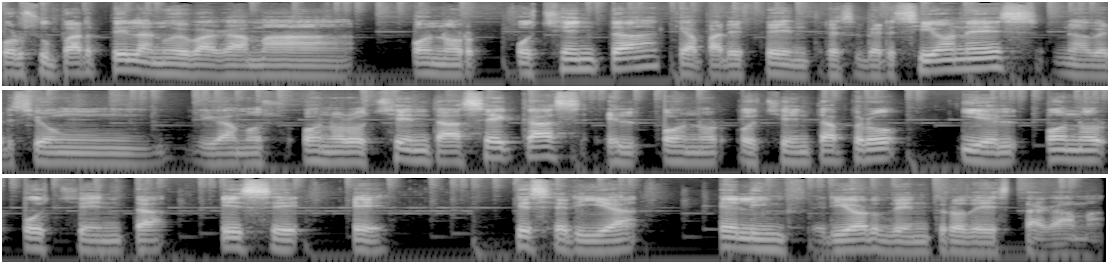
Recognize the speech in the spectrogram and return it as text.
Por su parte, la nueva gama Honor 80, que aparece en tres versiones, una versión, digamos, Honor 80 a secas, el Honor 80 Pro y el Honor 80 SE, que sería el inferior dentro de esta gama.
